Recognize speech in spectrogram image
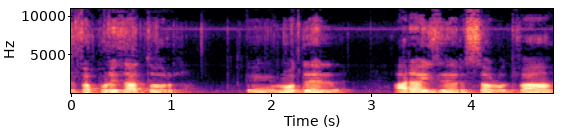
waporyzator model Arizer Solo 2.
